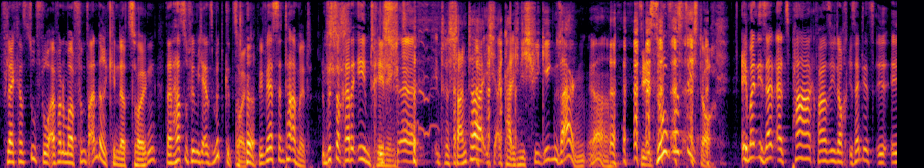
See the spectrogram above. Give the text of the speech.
vielleicht kannst du, Flo, einfach nochmal fünf andere Kinder zeugen. Dann hast du für mich eins mitgezeugt. Wie wär's denn damit? Du bist doch gerade eh im Training. ist äh, interessanter, ich kann ich nicht viel gegen sagen. Ja. Siehst du, wusste ich doch. Ich meine, ihr seid als Paar quasi doch, ihr seid jetzt äh, äh,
